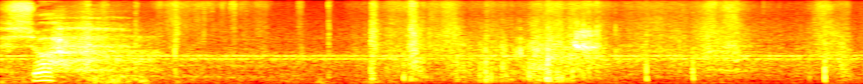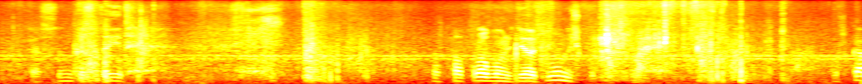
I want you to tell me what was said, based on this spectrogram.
Все. Косынка стоит. Сейчас попробуем сделать луночку. Ушка.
